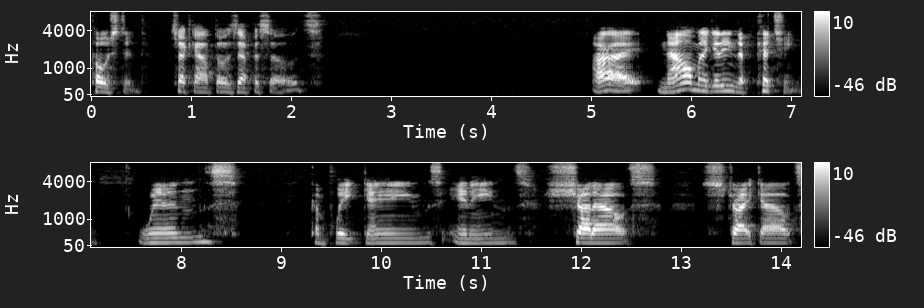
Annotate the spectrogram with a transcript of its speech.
posted? Check out those episodes. All right, now I'm going to get into pitching. Wins, complete games, innings, shutouts, strikeouts,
